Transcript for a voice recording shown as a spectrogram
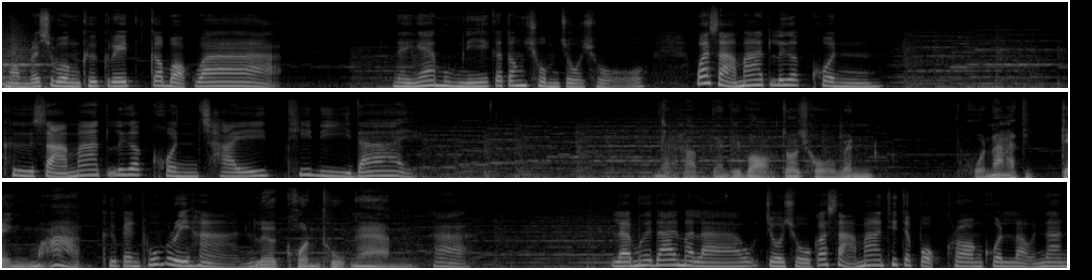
หม่อมราชวงศ์คึกฤทธิ์ก็บอกว่า ในแง่มุมนี้ก็ต้องชมโจโฉว่าสามารถเลือกคน คือสามารถเลือกคนใช้ที่ดีได้นะครับอย่างที่บอกโจโฉเป็น หัวหน้าที่เก่งมาก คือเป็นผู้บริหารเลือกคนถูกงานค่ะและเมื่อได้มาแล้วโจโฉก็สามารถที่จะปกครองคนเหล่านั้น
